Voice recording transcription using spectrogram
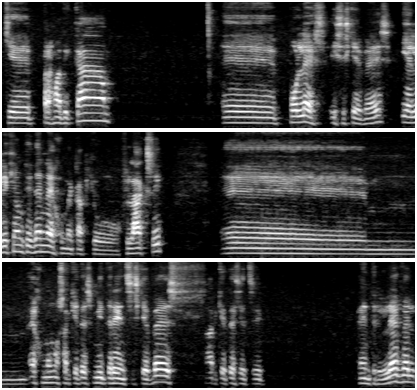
και πραγματικά ε, πολλές οι συσκευές. Η αλήθεια είναι ότι δεν έχουμε κάποιο flagship. Ε, έχουμε όμως αρκετές mid-range συσκευές, αρκετές έτσι entry level.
